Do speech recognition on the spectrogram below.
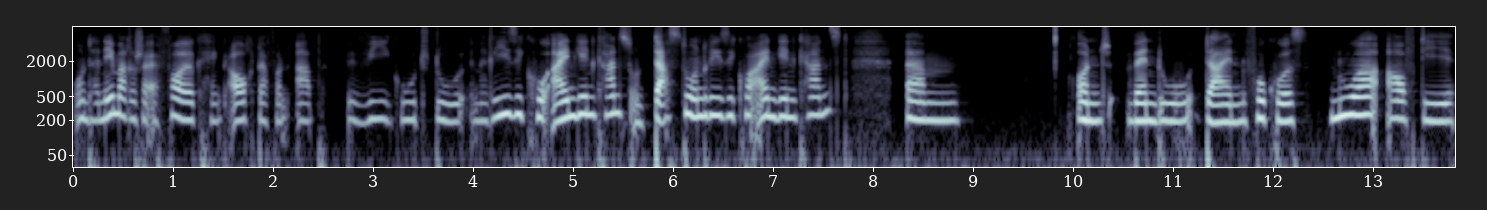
unternehmerischer Erfolg hängt auch davon ab, wie gut du ein Risiko eingehen kannst und dass du ein Risiko eingehen kannst. Ähm, und wenn du deinen Fokus nur auf die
